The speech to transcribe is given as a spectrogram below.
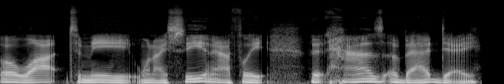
a lot to me when I see an athlete that has a bad day.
